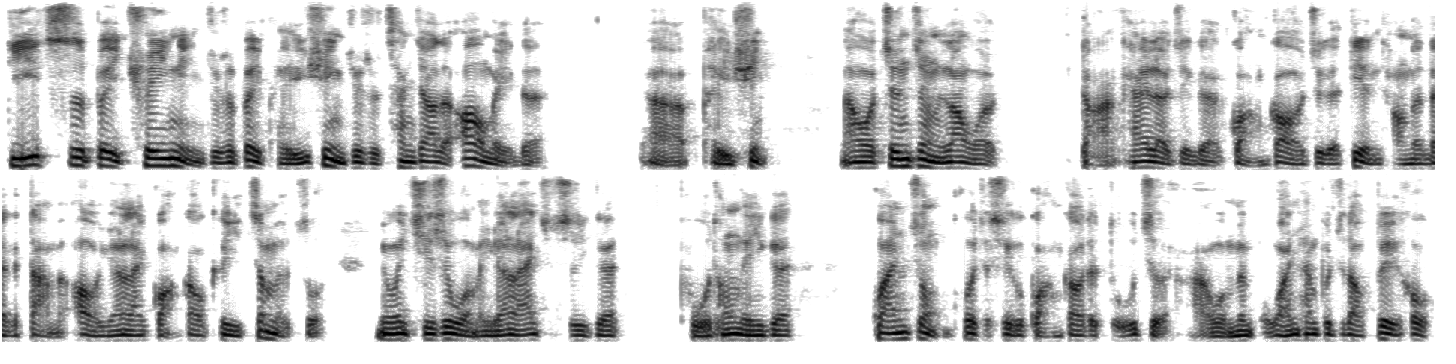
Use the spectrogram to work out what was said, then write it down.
第一次被 training 就是被培训，就是参加了奥美的，呃培训，然后真正让我打开了这个广告这个殿堂的那个大门。哦，原来广告可以这么做，因为其实我们原来只是一个普通的一个观众或者是一个广告的读者啊，我们完全不知道背后，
